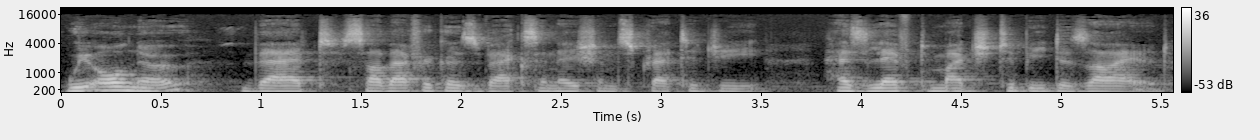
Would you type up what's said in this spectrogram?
We all know that South Africa's vaccination strategy has left much to be desired.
